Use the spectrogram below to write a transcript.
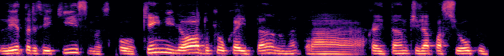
letras riquíssimas. Pô, quem melhor do que o Caetano, né? Pra, o Caetano que já passeou por,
